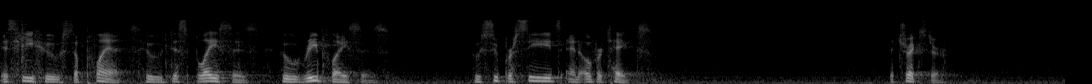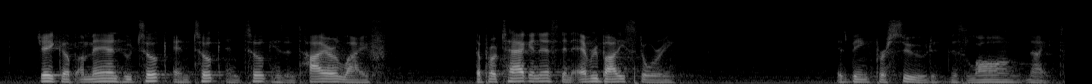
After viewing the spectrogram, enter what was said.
is he who supplants, who displaces, who replaces, who supersedes and overtakes. The trickster. Jacob, a man who took and took and took his entire life the protagonist in everybody's story, is being pursued this long night.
